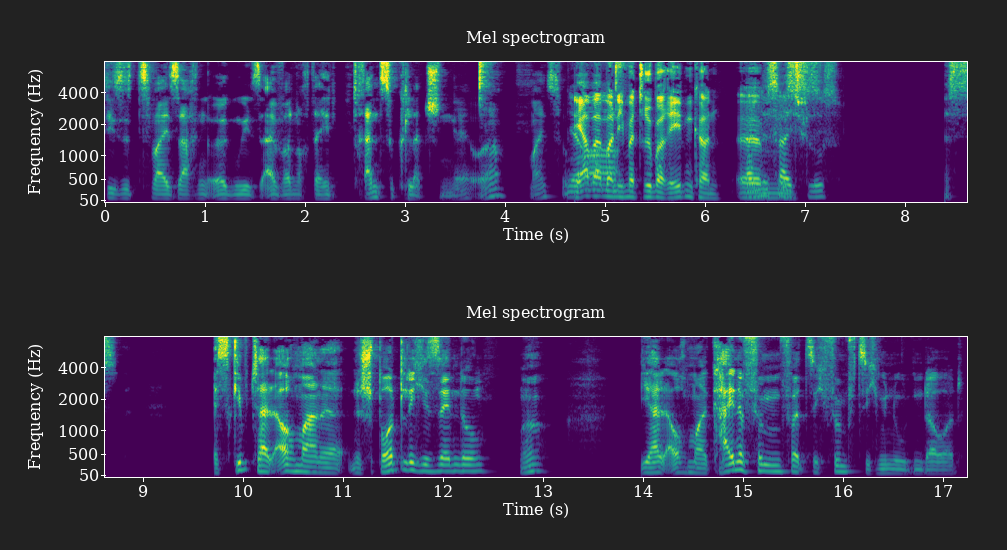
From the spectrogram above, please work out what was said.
diese zwei Sachen irgendwie jetzt einfach noch da hinten dran zu klatschen, gell, oder? Meinst du? Ja. Ja, weil man nicht mehr drüber reden kann. Dann Ähm, ist halt Schluss. Das, es gibt halt auch mal eine, eine sportliche Sendung, ne? die halt auch mal keine 45, 50 Minuten dauert.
